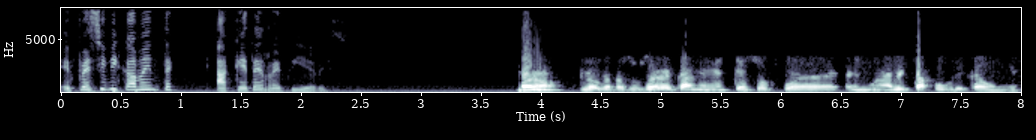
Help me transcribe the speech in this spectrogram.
Específicamente, ¿a qué te refieres? Bueno, lo que sucede, Carmen, es que eso fue en una vista pública, un,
